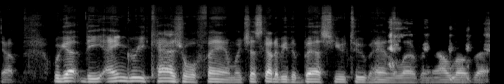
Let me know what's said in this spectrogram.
Yep. We got the angry casual fan, which that's got to be the best YouTube handle ever. And I love that.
